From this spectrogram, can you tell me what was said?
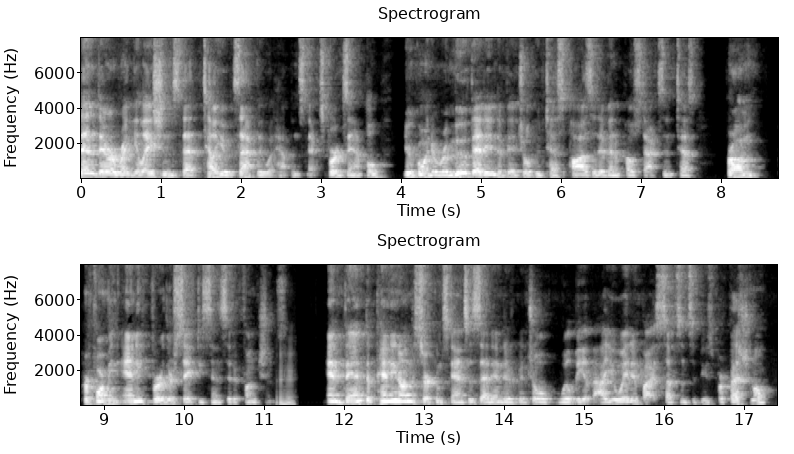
then there are regulations that tell you exactly what happens next. For example, you're going to remove that individual who tests positive in a post accident test from performing any further safety sensitive functions. Mhm. And then, depending on the circumstances, that individual will be evaluated by a substance abuse professional.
